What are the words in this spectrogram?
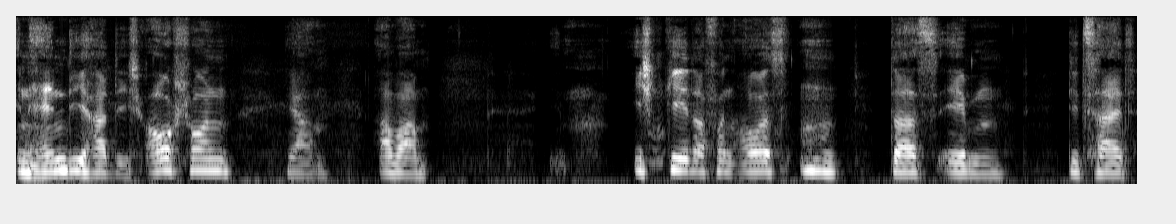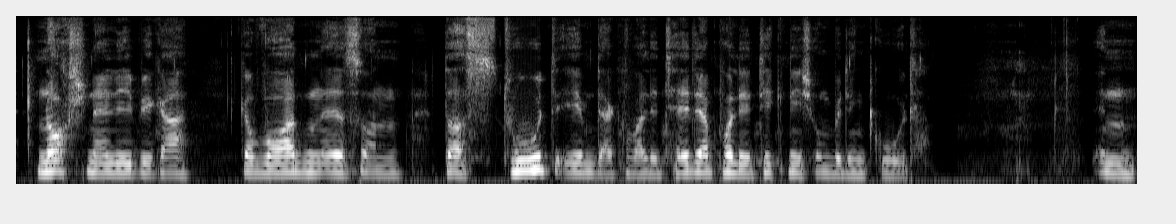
Ein Handy hatte ich auch schon, ja. Aber ich gehe davon aus, dass eben die Zeit noch schnelllebiger geworden ist und das tut eben der Qualität der Politik nicht unbedingt gut. In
